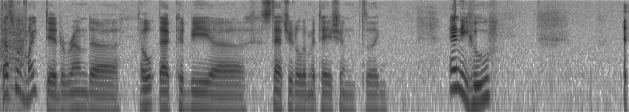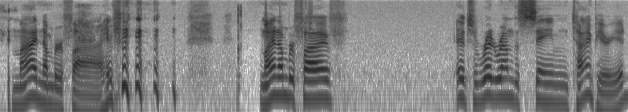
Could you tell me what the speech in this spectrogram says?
That's what Mike did around. Uh, oh, that could be a statute of limitation thing. Anywho, my number five. My number five. It's right around the same time period.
